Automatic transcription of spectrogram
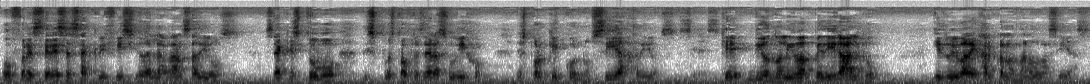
ofrecer ese sacrificio de alabanza a Dios, o sea, que estuvo dispuesto a ofrecer a su hijo, es porque conocía a Dios. Que Dios no le iba a pedir algo y lo iba a dejar con las manos vacías.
